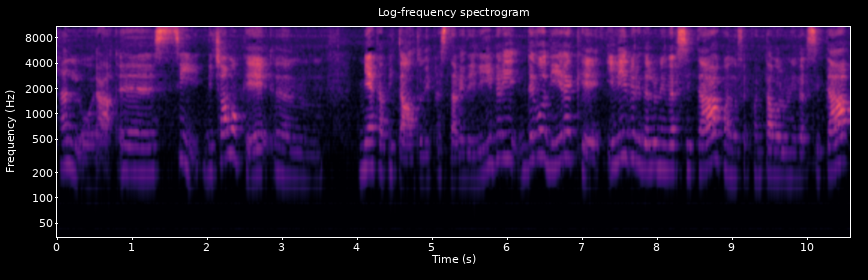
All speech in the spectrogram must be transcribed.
Allora, eh, sì, diciamo che ehm, mi è capitato di prestare dei libri. Devo dire che i libri dell'università, quando frequentavo l'università,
